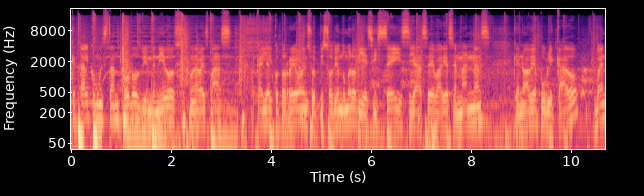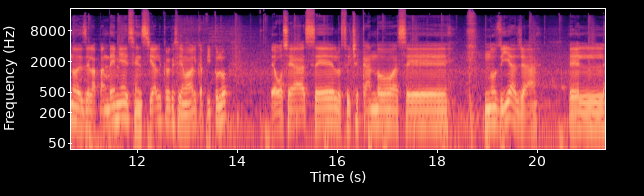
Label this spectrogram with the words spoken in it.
¿qué tal? ¿Cómo están todos? Bienvenidos una vez más a Kyle al Cotorreo en su episodio número 16. Ya hace varias semanas que no había publicado. Bueno, desde la pandemia esencial creo que se llamaba el capítulo. O sea, hace, lo estoy checando, hace unos días ya. El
